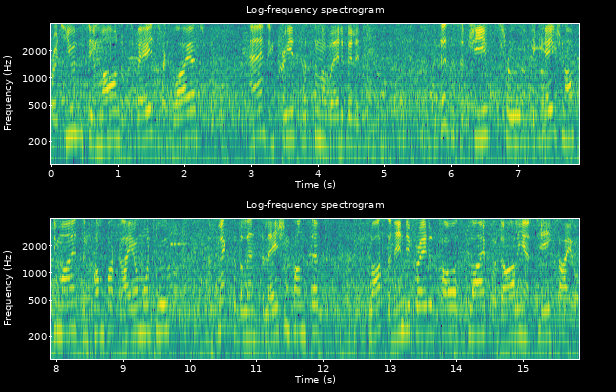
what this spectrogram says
reduces the amount of space required and increases system availability. This is achieved through application optimized and compact I.O. modules, a flexible installation concept, plus an integrated power supply for DALI and TX I.O.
